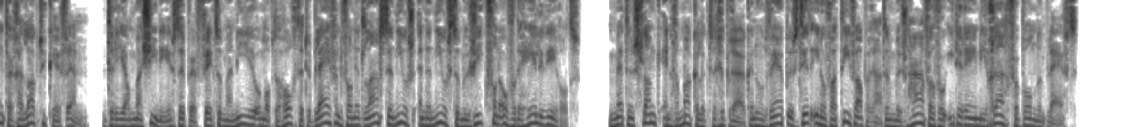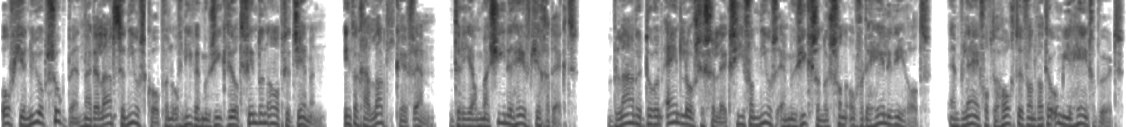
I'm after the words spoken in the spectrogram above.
Intergalactic FM, Driam Machine is de perfecte manier om op de hoogte te blijven van het laatste nieuws en de nieuwste muziek van over de hele wereld. Met een slank en gemakkelijk te gebruiken ontwerp is dit innovatieve apparaat een mushaven voor iedereen die graag verbonden blijft. Of je nu op zoek bent naar de laatste nieuwskoppen of nieuwe muziek wilt vinden op te jammen, Intergalactic FM, Driam Machine heeft je gedekt. Blader door een eindeloze selectie van nieuws en muziekzenders van over de hele wereld, en blijf op de hoogte van wat er om je heen gebeurt.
